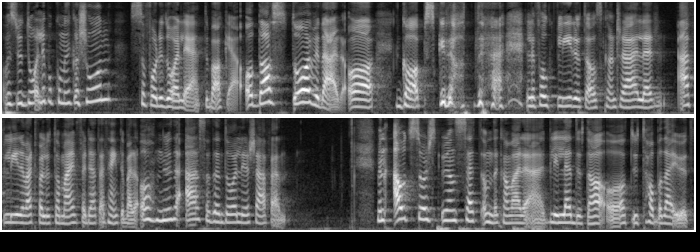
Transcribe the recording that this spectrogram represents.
Og hvis du er dårlig på kommunikasjon, så får du dårlig tilbake. Og da står vi der og gapskratter. Eller folk flirer ut av oss, kanskje. Eller jeg flirer i hvert fall ut av meg, fordi jeg tenkte bare å, nå er det jeg som er den dårlige sjefen. Men outsource uansett om det kan være bli ledd ut av, og at du tabber deg ut.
